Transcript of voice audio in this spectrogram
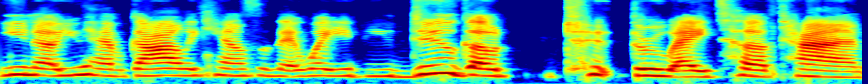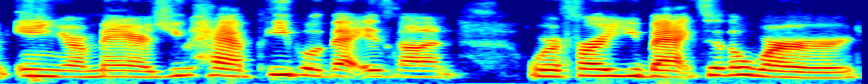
you know you have godly counsel that way. If you do go to, through a tough time in your marriage you have people that is going to refer you back to the word.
